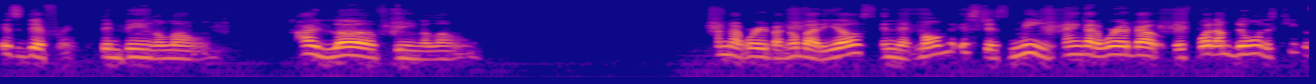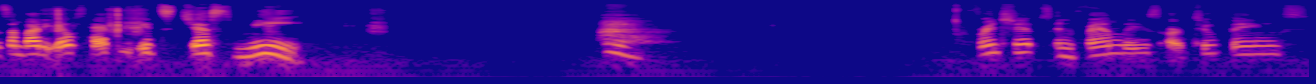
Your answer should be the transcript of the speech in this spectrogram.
is different than being alone. I love being alone. I'm not worried about nobody else in that moment. It's just me. I ain't got to worry about if what I'm doing is keeping somebody else happy. It's just me. Friendships and families are two things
